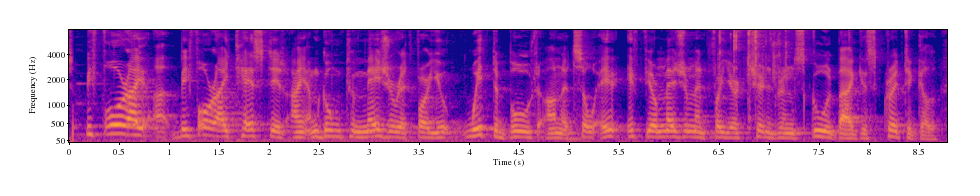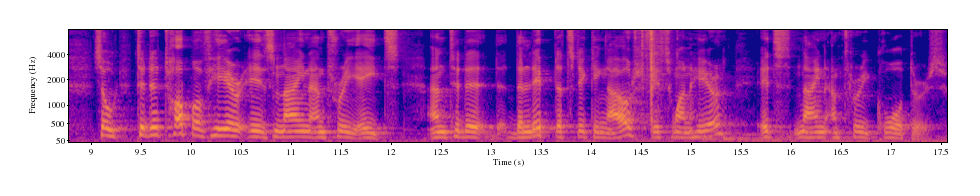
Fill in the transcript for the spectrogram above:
So before I, uh, before I test it, I am going to measure it for you with the boot on it. So if, if, your measurement for your children's school bag is critical. So to the top of here is 9 and 3 eighths. And to the, the lip that's sticking out, this one here, it's 9 and 3 quarters.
